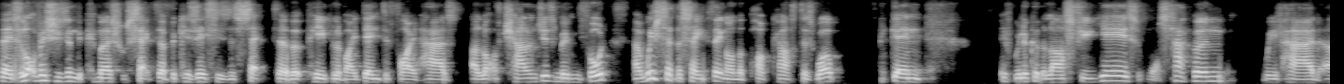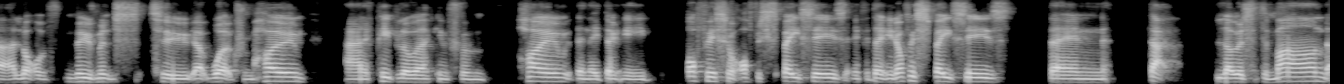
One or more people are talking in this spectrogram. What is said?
there's a lot of issues in the commercial sector because this is a sector that people have identified has a lot of challenges moving forward. And we've said the same thing on the podcast as well. Again, if we look at the last few years, what's happened, We've had a lot of movements to uh, work from home. And if people are working from home, then they don't need office or office spaces. If they don't need office spaces, then that lowers the demand.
